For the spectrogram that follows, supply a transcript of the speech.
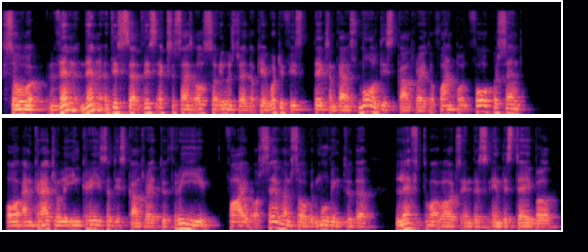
So then, then this uh, this exercise also illustrates, okay, what if we take some kind of small discount rate of 1.4% or and gradually increase the discount rate to 3, 5, or 7. So we're moving to the leftwards in this in this table.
